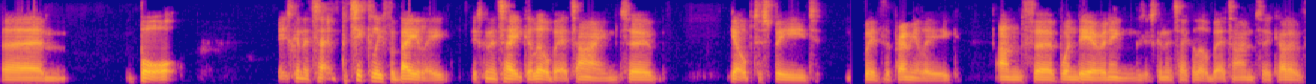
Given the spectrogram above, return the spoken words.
Um, but it's going to take, particularly for Bailey, it's going to take a little bit of time to get up to speed with the Premier League, and for Buendia and Ings, it's going to take a little bit of time to kind of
